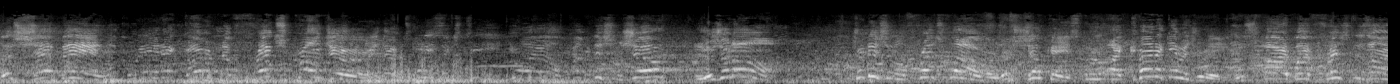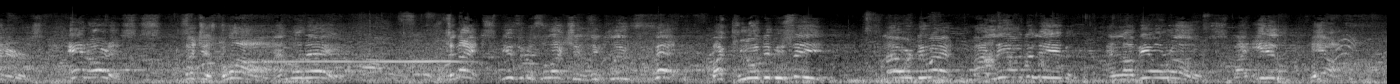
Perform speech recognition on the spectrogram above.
The Champagne will create a garden of French grandeur in their 2016 UIL competition show, Le Jardin. Traditional French flowers are showcased through iconic imagery inspired by French designers and artists such as Blois and Monet. Tonight's musical selections include Fête by Claude Debussy, Flower Duet by Leo Delibes, and La Vie en Rose by Edith Piaf.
